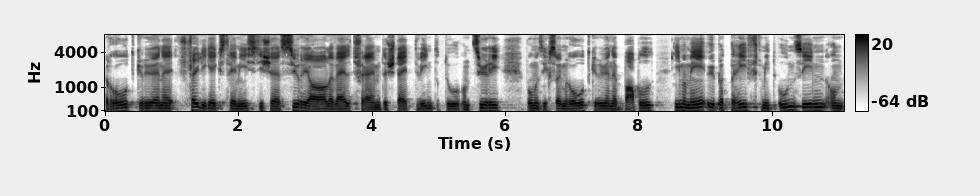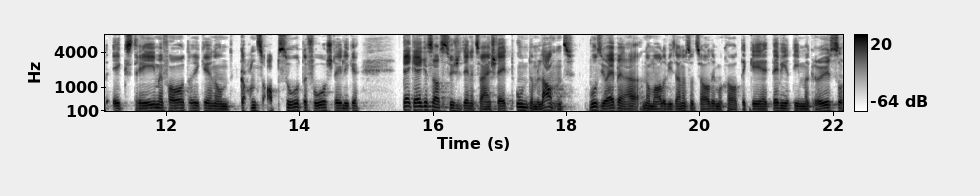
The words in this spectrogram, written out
rot-grünen, völlig extremistischen, surrealen, weltfremden Städten Winterthur und Zürich, wo man sich so im rot-grünen Bubble immer mehr übertrifft mit Unsinn und extremen Forderungen und ganz absurden Vorstellungen. Der Gegensatz zwischen diesen zwei Städten und dem Land, wo es ja eben auch normalerweise auch noch Sozialdemokraten gegeben hat, der wird immer grösser.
